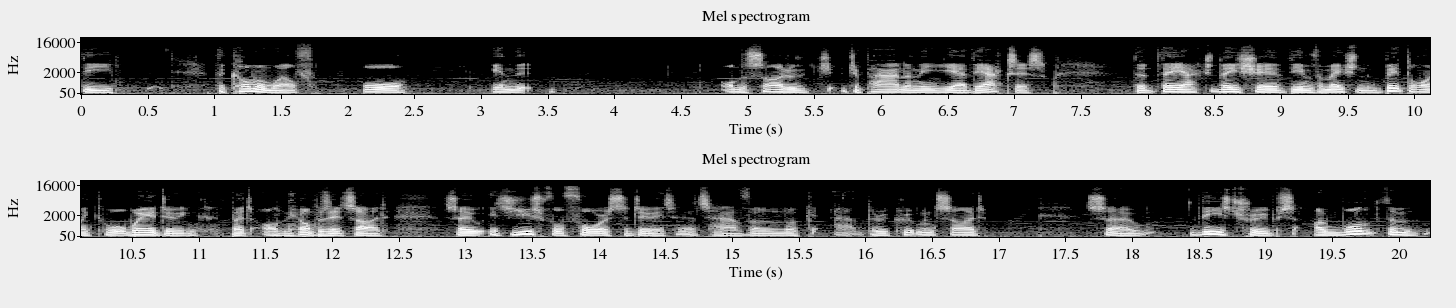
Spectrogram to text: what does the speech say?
the the Commonwealth or in the on the side of J Japan and the yeah the Axis that they actually they share the information a bit like what we're doing but on the opposite side so it's useful for us to do it let's have a look at the recruitment side so, these troops, I want them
